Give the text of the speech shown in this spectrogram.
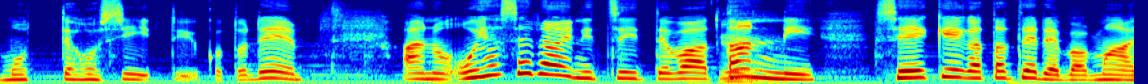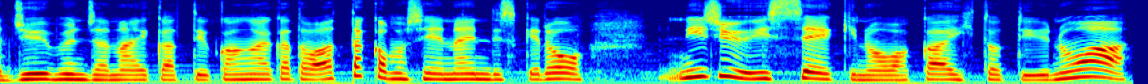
持ってほしいということであの親世代については単に生計が立てればまあ十分じゃないかっていう考え方はあったかもしれないんですけど21世紀の若い人っていうのは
